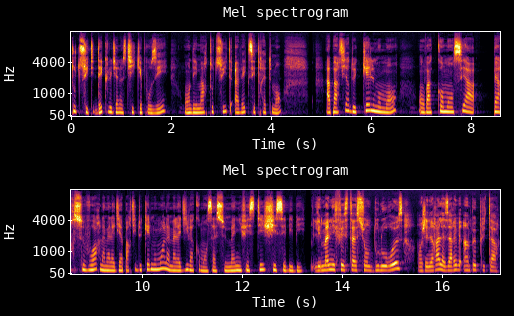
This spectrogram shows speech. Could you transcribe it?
tout de suite. Dès que le diagnostic est posé, on démarre tout de suite avec ces traitements. À partir de quel moment on va commencer à percevoir la maladie À partir de quel moment la maladie va commencer à se manifester chez ces bébés? Les manifestations douloureuses, en général, elles arrivent un peu plus tard.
